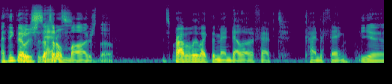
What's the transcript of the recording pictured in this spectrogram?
I think that was makes that's an homage though. It's probably like the Mandela effect kind of thing. Yeah,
